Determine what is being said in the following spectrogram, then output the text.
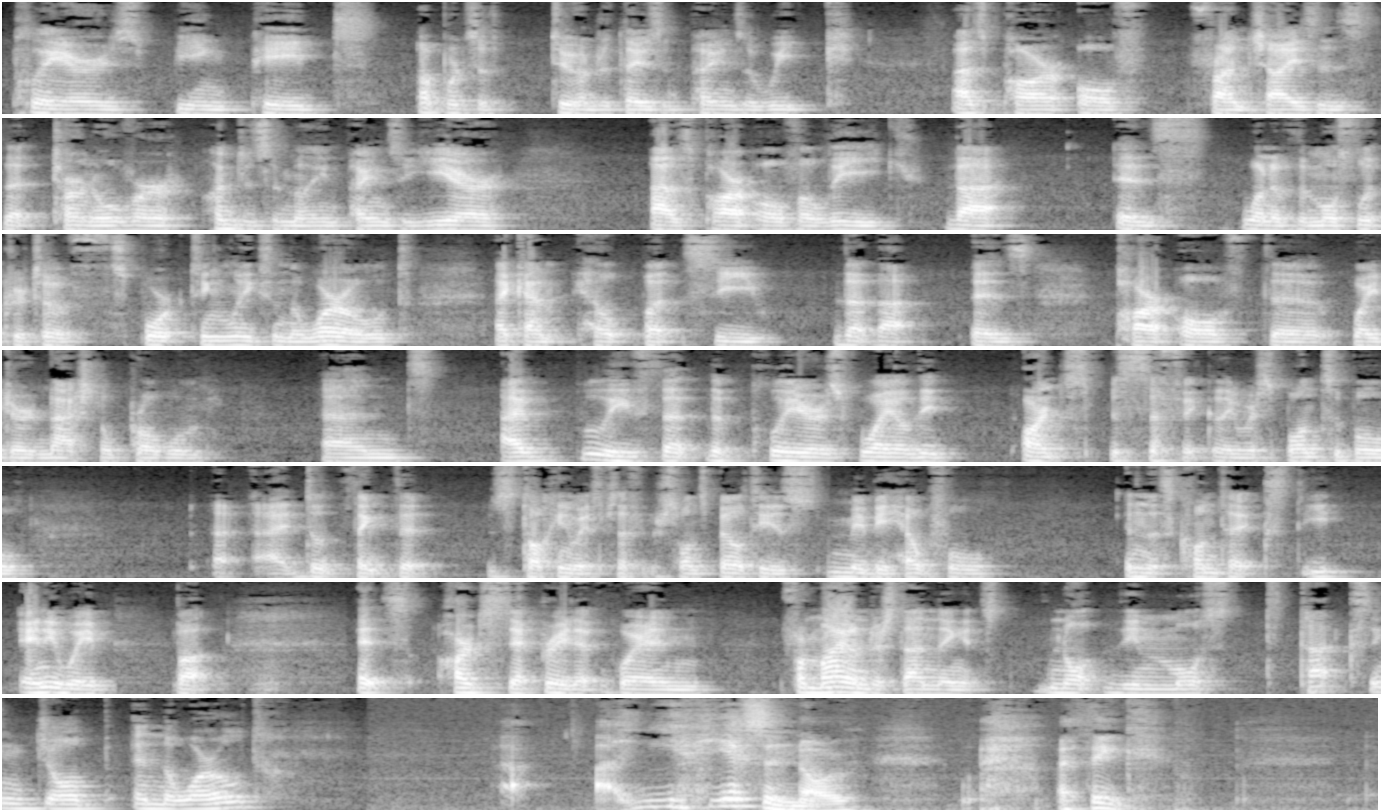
players being paid upwards of two hundred thousand pounds a week as part of franchises that turn over hundreds of million pounds a year as part of a league that is one of the most lucrative sporting leagues in the world, I can't help but see that that is part of the wider national problem. And I believe that the players, while they aren't specifically responsible, I don't think that talking about specific responsibility is maybe helpful in this context anyway, but it's hard to separate it when, from my understanding, it's not the most taxing job in the world. Uh, yes and no. I think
